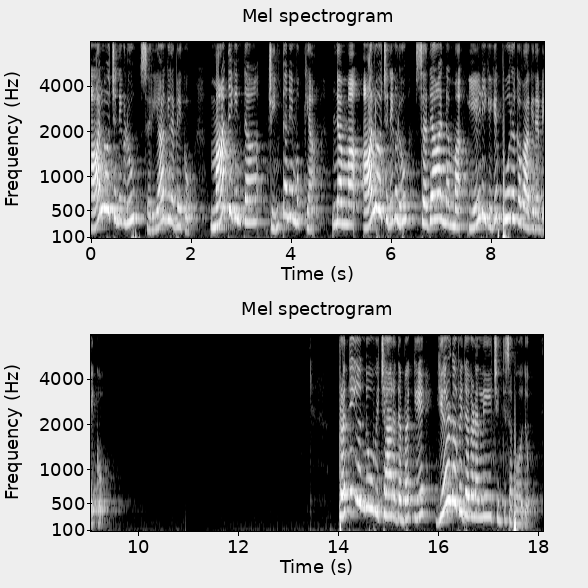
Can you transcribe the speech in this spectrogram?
ಆಲೋಚನೆಗಳು ಸರಿಯಾಗಿರಬೇಕು. ಮಾತಿಗಿಂತ ಚಿಂತನೆ ಮುಖ್ಯ. ನಮ್ಮ ಆಲೋಚನೆಗಳು ಸದಾ ನಮ್ಮ ಏಳಿಗೆಗೆ ಪೂರಕವಾಗಿರಬೇಕು. ಪ್ರತಿಯೊಂದು ವಿಚಾರದ ಬಗ್ಗೆ ಎರಡು ವಿಧಗಳಲ್ಲಿ ಚಿಂತಿಸಬಹುದು.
